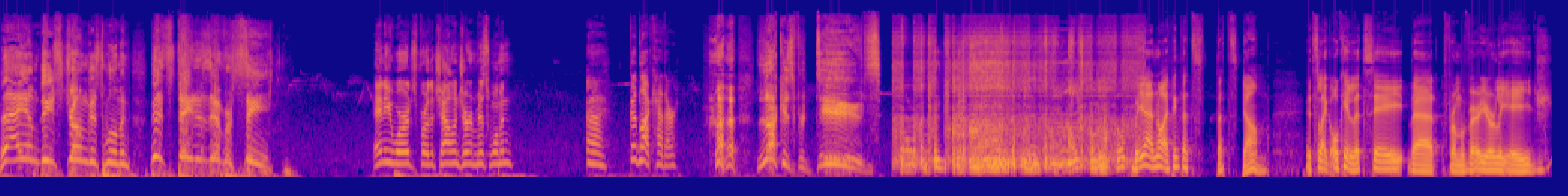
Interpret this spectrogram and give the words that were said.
I am the strongest woman this state has ever seen. Any words for the challenger, Miss Woman? Uh, good luck, Heather. Luck is for dudes. But yeah, no, I think that's that's dumb. It's like, okay, let's say that from a very early age,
